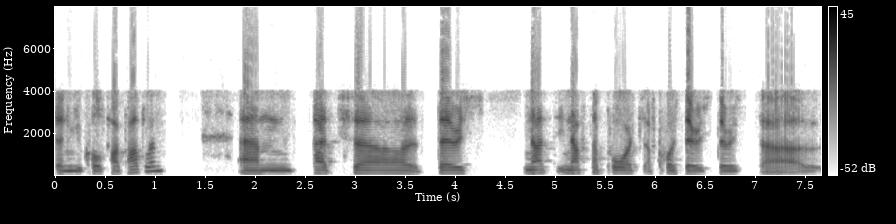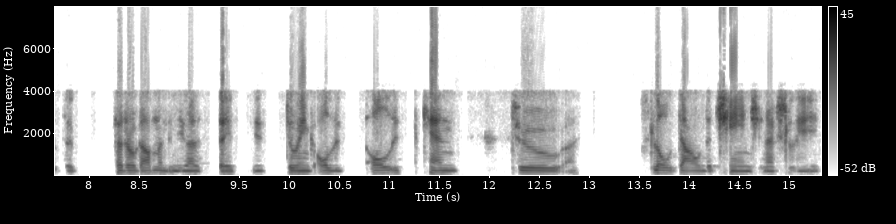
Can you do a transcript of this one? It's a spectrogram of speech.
than new coal-fired power plants. Um, but there is not enough support. Of course, there's there's uh, the federal government in the United States is doing all it all it can to uh, slow down the change and actually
